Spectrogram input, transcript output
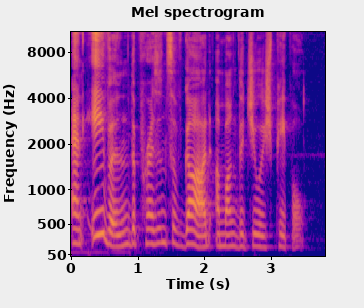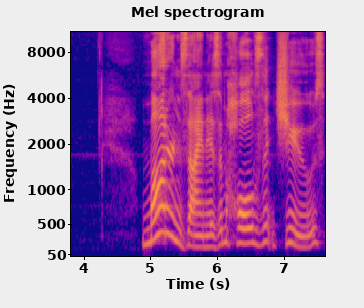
and even the presence of God among the Jewish people. Modern Zionism holds that Jews,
